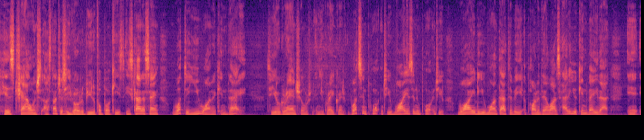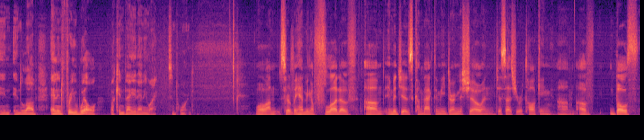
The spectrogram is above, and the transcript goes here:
his challenge to us, not just he wrote a beautiful book, he's, he's kind of saying, what do you want to convey to your grandchildren and your great grandchildren? What's important to you? Why is it important to you? Why do you want that to be a part of their lives? How do you convey that in, in, in love and in free will, but convey it anyway? It's important. Well, I'm certainly having a flood of um, images come back to me during the show, and just as you were talking, um, of both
